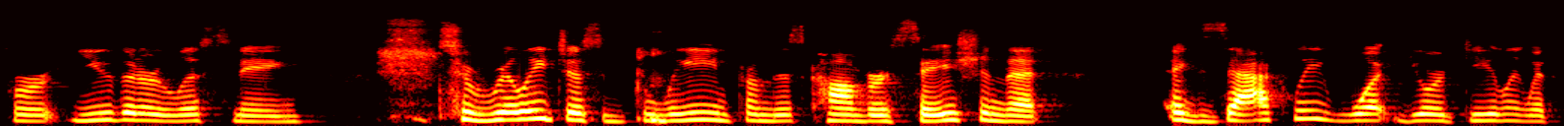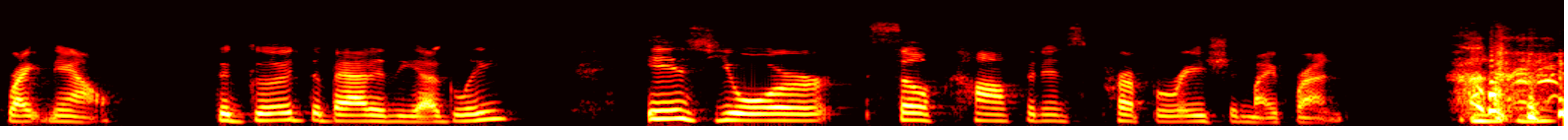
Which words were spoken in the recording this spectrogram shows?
for you that are listening, to really just glean from this conversation that exactly what you're dealing with right now the good, the bad, and the ugly is your self confidence preparation, my friend. Mm-hmm.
